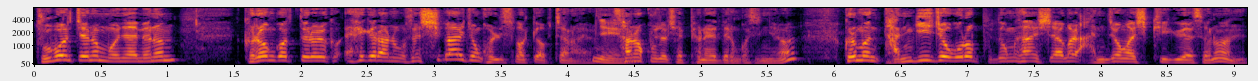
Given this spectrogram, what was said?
두 번째는 뭐냐면은 그런 것들을 해결하는 것은 시간이 좀 걸릴 수밖에 없잖아요. 예. 산업 구조를 재편해야 되는 것은요. 그러면 단기적으로 부동산 시장을 안정화시키기 위해서는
